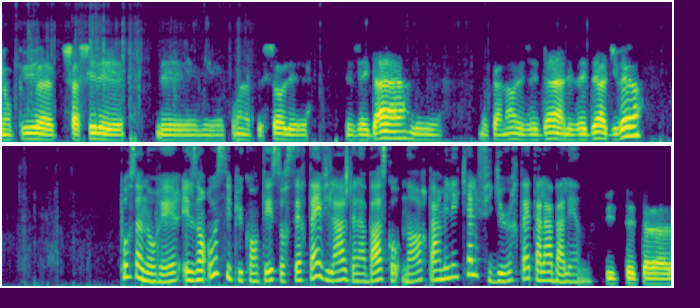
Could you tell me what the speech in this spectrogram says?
Ils ont pu euh, chasser les, les, les, comment on appelle ça, les, les les, les les les aidars d'hiver. Pour se nourrir, ils ont aussi pu compter sur certains villages de la basse Côte-Nord, parmi lesquels figure Tête à la Baleine. Puis Tête à,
